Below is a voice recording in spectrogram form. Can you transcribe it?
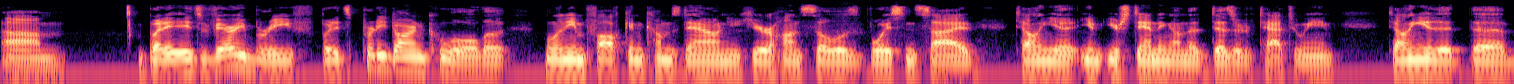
Um, but it- it's very brief, but it's pretty darn cool. The Millennium Falcon comes down. You hear Han Solo's voice inside telling you you- you're standing on the desert of Tatooine, telling you that the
